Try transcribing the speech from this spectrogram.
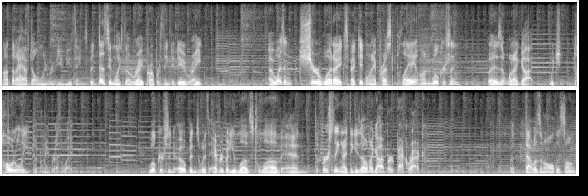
Not that I have to only review new things, but it does seem like the right, proper thing to do, right? I wasn't sure what I expected when I pressed play on Wilkerson, but it isn't what I got, which totally took my breath away. Wilkerson opens with Everybody Loves to Love, and the first thing I think is, oh my god, Burt Bacharach. But that wasn't all. The song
